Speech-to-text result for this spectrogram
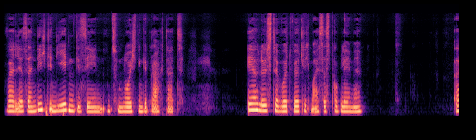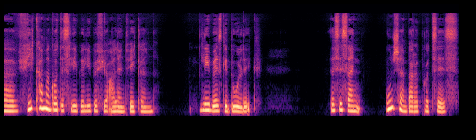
weil er sein Licht in jeden gesehen und zum Leuchten gebracht hat. Er löste wortwörtlich meisters Probleme. Äh, wie kann man Gottes Liebe, Liebe für alle entwickeln? Liebe ist geduldig. Das ist ein unscheinbarer Prozess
